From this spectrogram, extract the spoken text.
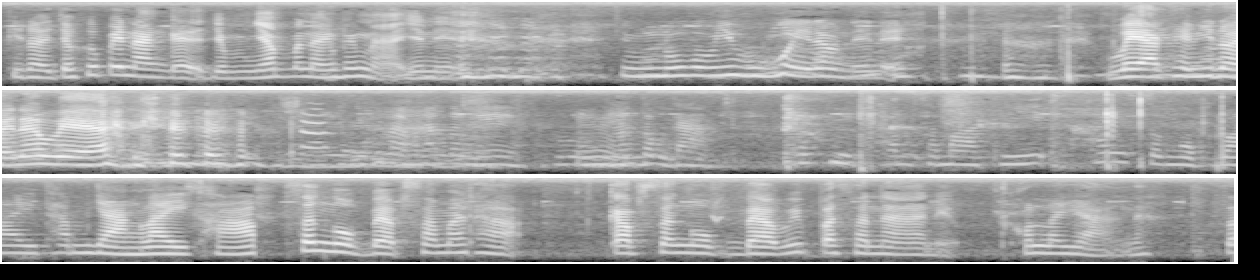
พี่หน่อยจะขึ้นไปนั่งแกจะยับมานั่งทั้งหนาอยู่นี่ยู่นู้ก็มีผู้คุยนะแบบนี้เนี่ยแวกให้พี่หน่อยนะแวก มาธิให้สงบไวทำอย่างไรครับ สงบแบบสมถะกับสงบแบบวิปัสสนาเนี่ยคนละอย่างนะ ส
